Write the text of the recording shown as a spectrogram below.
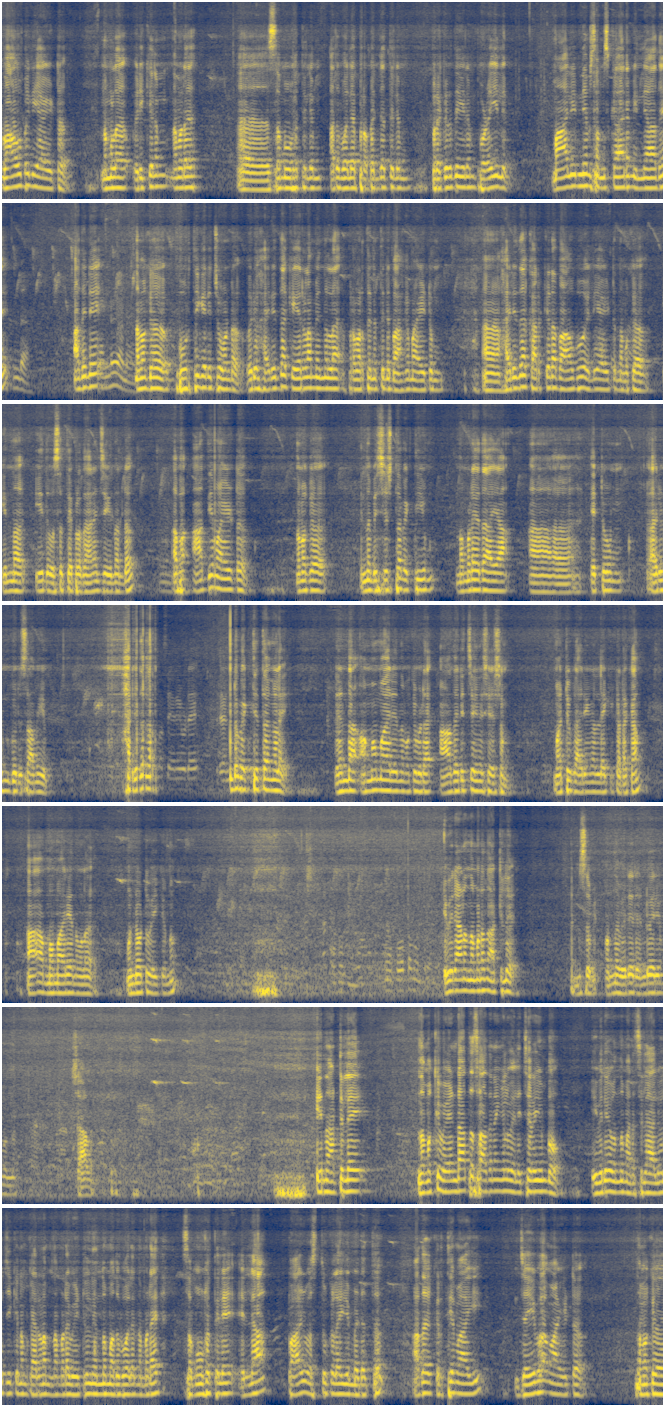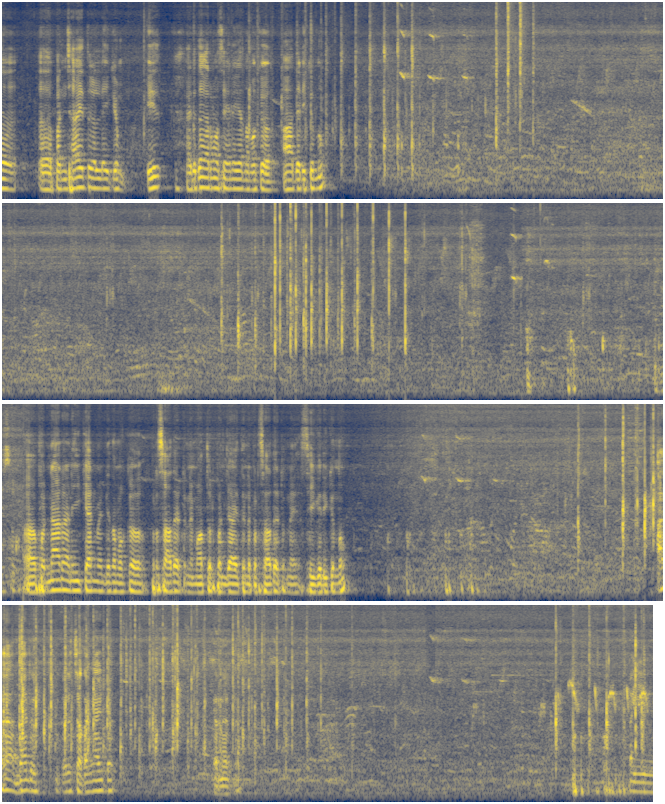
ബാഹുബലിയായിട്ട് നമ്മൾ ഒരിക്കലും നമ്മുടെ സമൂഹത്തിലും അതുപോലെ പ്രപഞ്ചത്തിലും പ്രകൃതിയിലും പുഴയിലും മാലിന്യം സംസ്കാരം ഇല്ലാതെ അതിനെ നമുക്ക് പൂർത്തീകരിച്ചുകൊണ്ട് ഒരു ഹരിത കേരളം എന്നുള്ള പ്രവർത്തനത്തിന്റെ ഭാഗമായിട്ടും ഹരിത കർക്കിട ബാബു ബാഹുബലിയായിട്ട് നമുക്ക് ഇന്ന് ഈ ദിവസത്തെ പ്രദാനം ചെയ്യുന്നുണ്ട്. അപ്പൊ ആദ്യമായിട്ട് നമുക്ക് ഇന്ന് വിശിഷ്ട വ്യക്തിയും നമ്മുടേതായ ഏറ്റവും അരുൺ ഗുരുസ്വാമിയും ഹരിത കർമ്മസേനയുടെ രണ്ട് വ്യക്തിത്വങ്ങളെ രണ്ട് അമ്മമാരെ നമുക്കിവിടെ ആദരിച്ചതിന് ശേഷം മറ്റു കാര്യങ്ങളിലേക്ക് കിടക്കാം. ആ അമ്മമാരെ നമ്മൾ മുന്നോട്ട് വയ്ക്കുന്നു. ഇവരാണ് നമ്മുടെ നാട്ടിൽ അനുസമി ഒന്ന് പേര് രണ്ടുപേരും ഒന്ന് ശാളം. ഈ നാട്ടിലെ നമുക്ക് വേണ്ടാത്ത സാധനങ്ങൾ വലിച്ചെറിയുമ്പോൾ ഇവരെ ഒന്ന് മനസ്സിലാലോചിക്കണം. കാരണം നമ്മുടെ വീട്ടിൽ നിന്നും അതുപോലെ നമ്മുടെ സമൂഹത്തിലെ എല്ലാ പാഴ്വസ്തുക്കളെയും എടുത്ത് അത് കൃത്യമായി ജൈവമായിട്ട് നമുക്ക് പഞ്ചായത്തുകളിലേക്കും ഈ ഹരിതകർമ്മസേനയെ നമുക്ക് ആദരിക്കുന്നു. പൊന്നാട അണിയിക്കാൻ വേണ്ടി നമുക്ക് പ്രസാദേട്ടനെ മാത്തൂർ പഞ്ചായത്തിന്റെ പ്രസാദേട്ടനെ സ്വീകരിക്കുന്നു. എന്തായാലും ഒരു ചടങ്ങായിട്ട് എന്നിട്ട് അയ്യോ.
